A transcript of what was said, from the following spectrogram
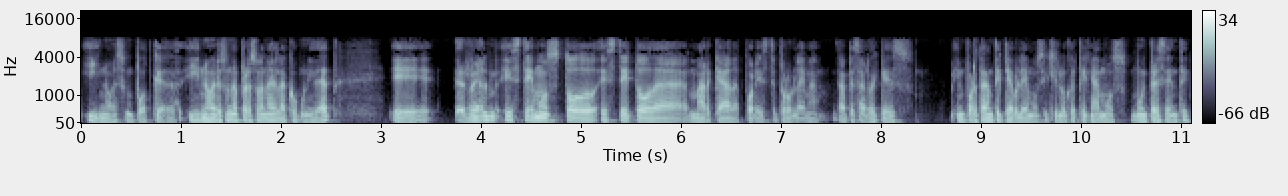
y no es un podcast y no eres una persona de la comunidad, eh, real, estemos todo, esté toda marcada por este problema, a pesar de que es importante que hablemos y que lo que tengamos muy presente.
